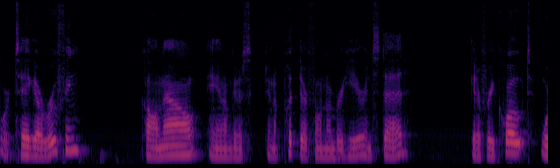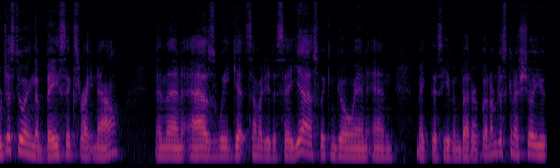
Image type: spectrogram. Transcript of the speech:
Ortega Roofing. Call now, and I'm going to, going to put their phone number here instead. Get a free quote. We're just doing the basics right now. And then as we get somebody to say yes, we can go in and make this even better. But I'm just going to show you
